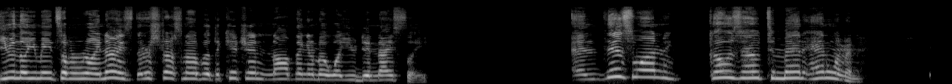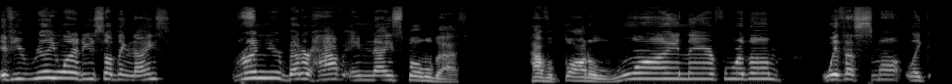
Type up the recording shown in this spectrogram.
Even though you made something really nice, they're stressing out about the kitchen, not thinking about what you did nicely. And this one goes out to men and women. If you really want to do something nice, run your better half a nice bubble bath. Have a bottle of wine there for them with a small, like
